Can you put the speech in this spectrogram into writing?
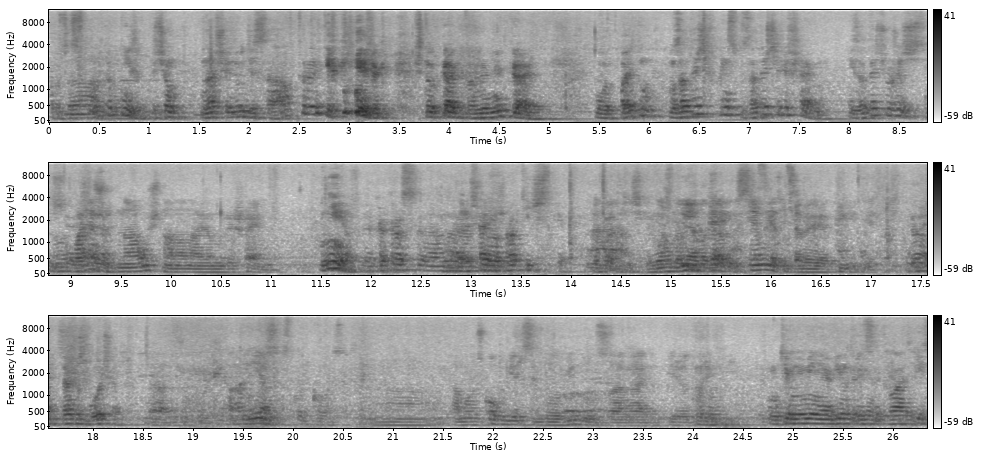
по ней. Просто столько книжек. Причем наши люди соавторы этих книжек, что как бы намекают. Вот, поэтому, ну, задача, в принципе, задача решаема. И задача уже частично Ну, понятно, что научно она, наверное, решаема. Нет, как раз она решаема практически. Да, практически. Ну, вы ли она- 7 лет уже пилите. Да, даже больше. Да, А а клиентов сколько у вас? Там уже сколько версий было Windows за этот период времени? Но тем не менее, Win32 API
